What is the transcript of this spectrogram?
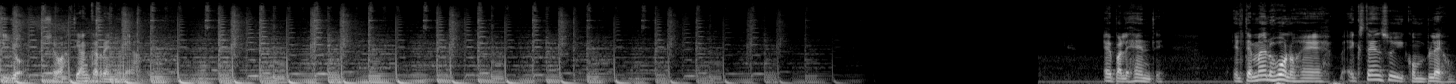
y yo, Sebastián Carreño León. Épale, gente. El tema de los bonos es extenso y complejo.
